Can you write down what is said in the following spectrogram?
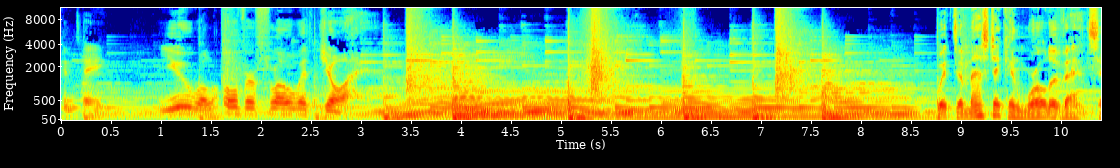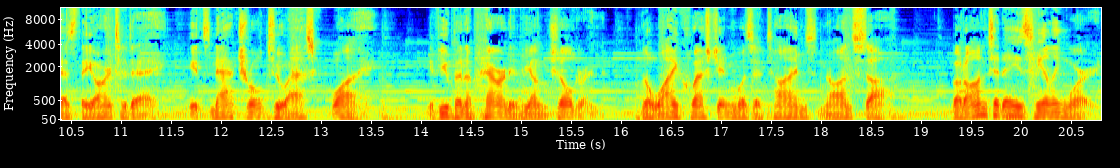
contain you will overflow with joy. With domestic and world events as they are today, it's natural to ask why. If you've been a parent of young children, the why question was at times nonstop. But on today's Healing Word,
